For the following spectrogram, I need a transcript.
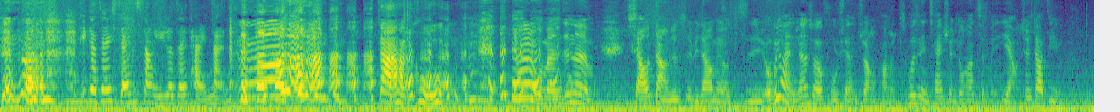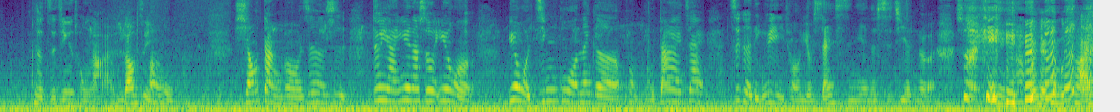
真的，一个在山上，一个在台南。大哭，因为我们真的小党就是比较没有资源。我不管你那时候复选的状况，或者你参选状况怎么样，就是到底那个资金从哪来，我们都要自己募。小党哦，真的是对呀，因为那时候因为我因为我经过那个，我大概在这个领域里头有三十年的时间了，所以完全看不出来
